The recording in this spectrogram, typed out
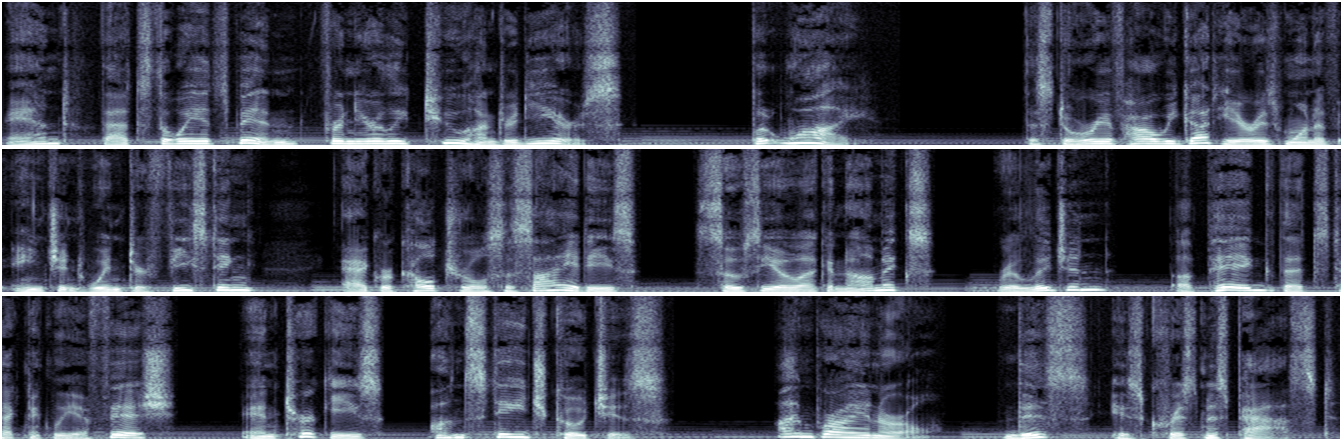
And that's the way it's been for nearly 200 years. But why? The story of how we got here is one of ancient winter feasting, agricultural societies, socioeconomics, religion, a pig that's technically a fish, and turkeys on stagecoaches. I'm Brian Earl. This is Christmas Past.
